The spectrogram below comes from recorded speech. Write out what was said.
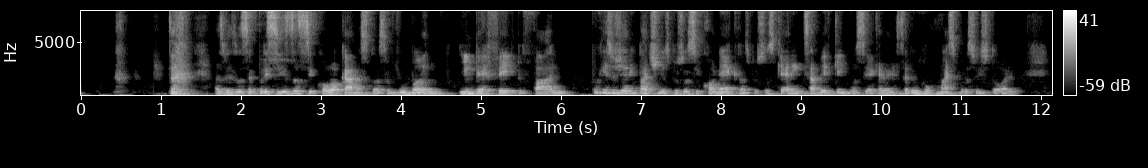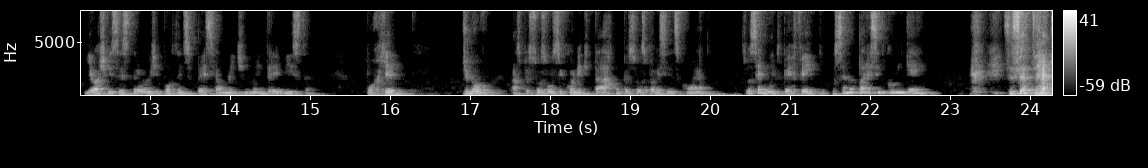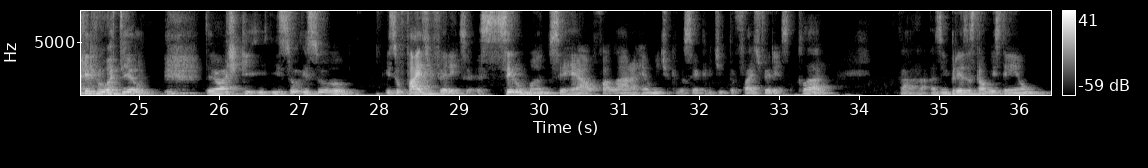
Então, às vezes você precisa se colocar na situação de humano, imperfeito, falho, porque isso gera empatia, as pessoas se conectam, as pessoas querem saber quem você é, querem saber um pouco mais sobre a sua história. E eu acho que isso é extremamente importante, especialmente numa entrevista, porque, de novo, as pessoas vão se conectar com pessoas parecidas com ela. Se você é muito perfeito, você não é parecido com ninguém. Se você tem aquele modelo. Então, eu acho que isso, isso isso faz diferença. Ser humano, ser real, falar realmente o que você acredita faz diferença. Claro, a, as empresas talvez tenham um,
